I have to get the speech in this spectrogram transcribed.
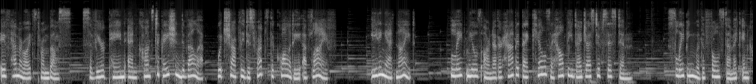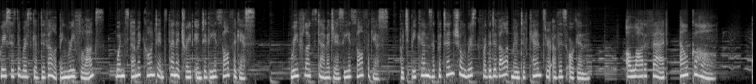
If hemorrhoids thrombose, severe pain and constipation develop, which sharply disrupts the quality of life. Eating at night. Late meals are another habit that kills a healthy digestive system. Sleeping with a full stomach increases the risk of developing reflux, when stomach contents penetrate into the esophagus. Reflux damages the esophagus, which becomes a potential risk for the development of cancer of this organ. A lot of fat, alcohol,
